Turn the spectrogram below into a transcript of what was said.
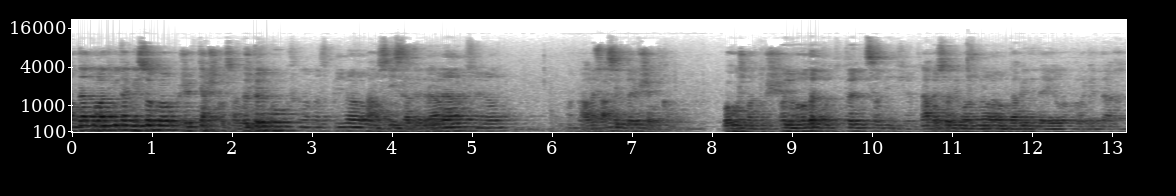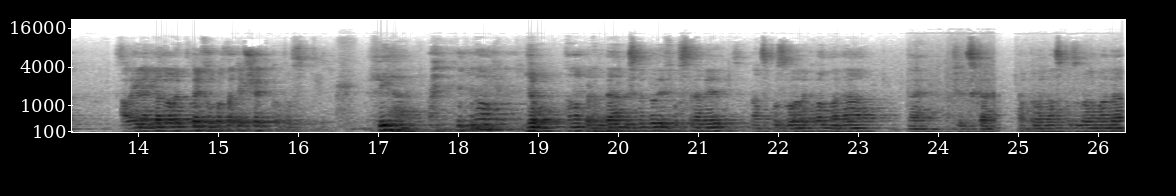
On dá tú hladku tak vysoko, že ťažko sa učí. Nám naspíval, Áno, sa teda. jo. Ale asi to je všetko. Bohuž Matuš. Jo, tak to, to je to samý, že Naposledy možno David Dale v legendách. Ale inak to, to je v podstate všetko. To, Fíha. no, jo, ano, pravda, my jsme byli v Ostravě, nás pozvala taková mladá, ne, ženská, kapela nás pozvala mladá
